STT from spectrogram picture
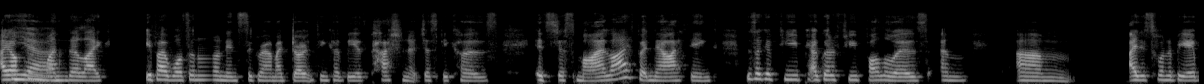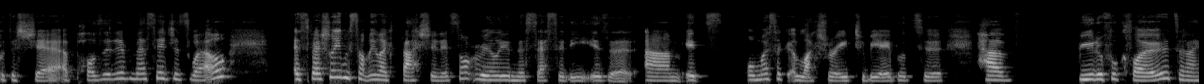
I often yeah. wonder, like, if I wasn't on Instagram, I don't think I'd be as passionate just because it's just my life. But now I think there's like a few, I've got a few followers and um, I just want to be able to share a positive message as well. Especially with something like fashion, it's not really a necessity, is it? Um, it's almost like a luxury to be able to have beautiful clothes and i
